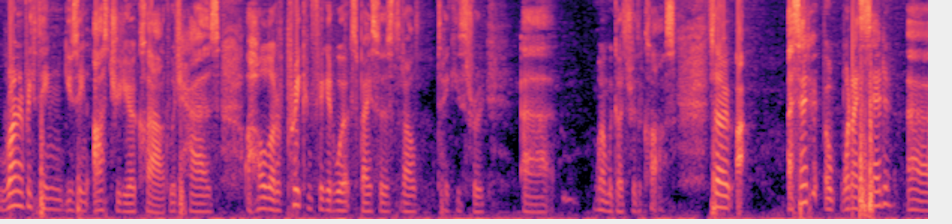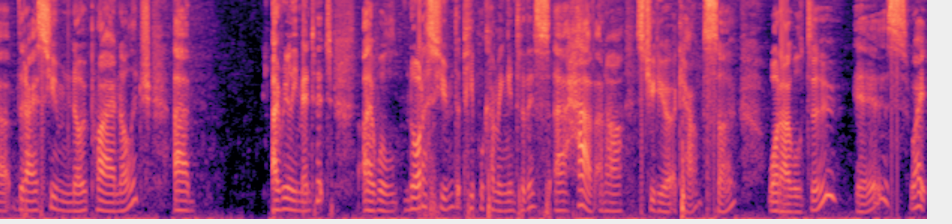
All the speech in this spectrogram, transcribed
run everything using RStudio Cloud, which has a whole lot of pre-configured workspaces that I'll take you through uh, when we go through the class. So I, I said when I said uh, that I assume no prior knowledge, um, I really meant it. I will not assume that people coming into this uh, have an RStudio account, so what I will do is, wait,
